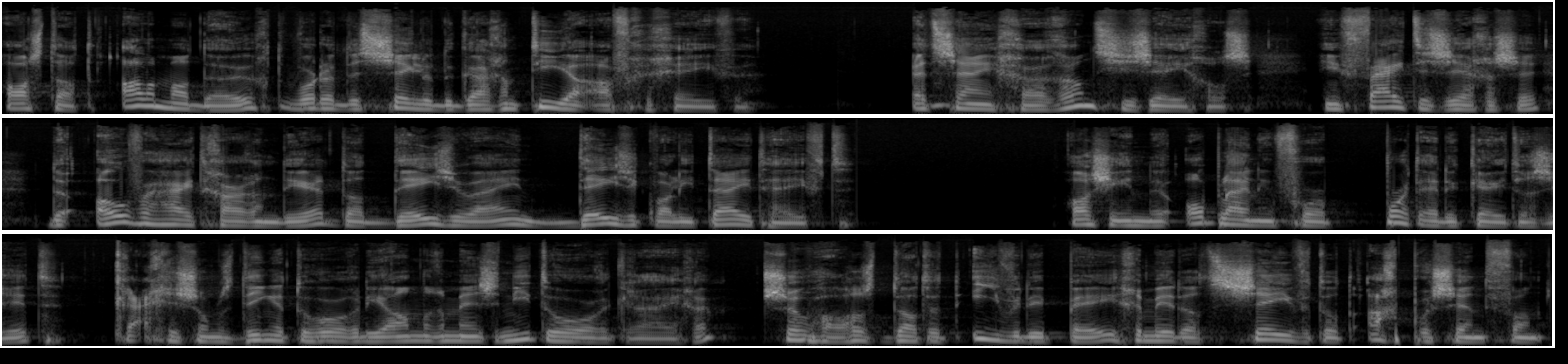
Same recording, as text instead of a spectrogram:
Als dat allemaal deugt, worden de celo de garantia afgegeven. Het zijn garantiezegels. In feite zeggen ze: de overheid garandeert dat deze wijn deze kwaliteit heeft. Als je in de opleiding voor porteducator zit, krijg je soms dingen te horen die andere mensen niet te horen krijgen. Zoals dat het IVDP gemiddeld 7 tot 8 procent van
